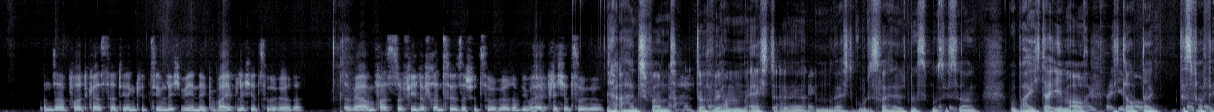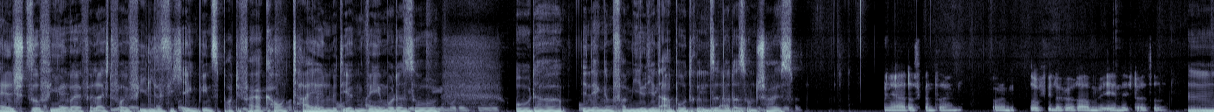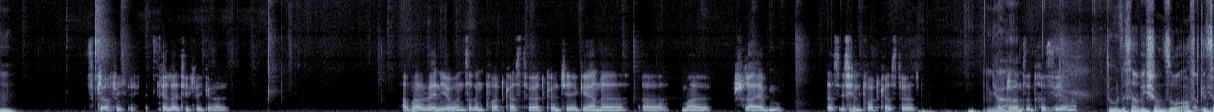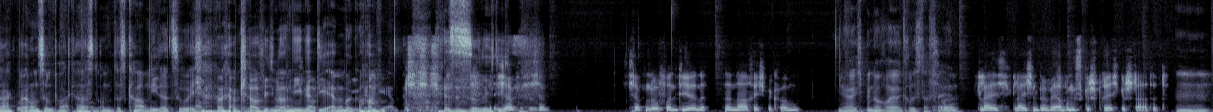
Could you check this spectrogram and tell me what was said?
unser Podcast hat irgendwie ziemlich wenig weibliche Zuhörer. Wir haben fast so viele französische Zuhörer wie weibliche Zuhörer. Ja, entspannt. Doch, wir haben echt äh, ein recht gutes Verhältnis, muss ich sagen. Wobei ich da eben auch, ich glaube, da das verfälscht so viel, weil vielleicht voll viele sich irgendwie einen Spotify-Account teilen mit irgendwem oder so. Oder in irgendeinem Familienabo drin sind oder so ein Scheiß. Ja, das kann sein. Und so viele Hörer haben wir eh nicht, also. Mhm. Das ist, glaube ich, relativ egal. Aber wenn ihr unseren Podcast hört, könnt ihr gerne äh, mal schreiben, dass ihr den Podcast hört. Ja. Würde uns interessieren. Du, das habe ich schon so oft gesagt bei uns im Podcast und das kam nie dazu. Ich habe, glaube ich, noch nie eine DM bekommen. Das ist so richtig. Ich habe ich hab, ich hab nur von dir eine Nachricht bekommen. Ja, ich bin auch euer größter Fan. Gleich, gleich ein Bewerbungsgespräch gestartet. Mhm.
